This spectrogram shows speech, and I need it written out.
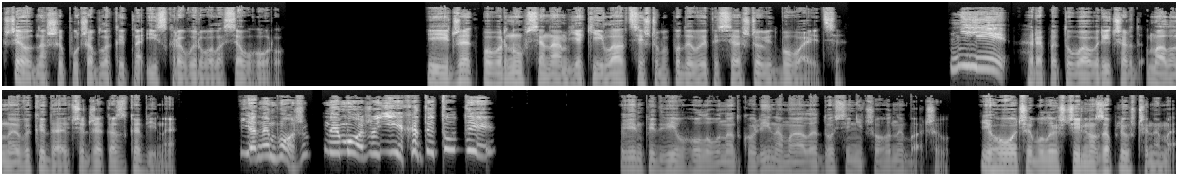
Ще одна шипуча блакитна іскра вирвалася вгору. І Джек повернувся на м'якій лавці, щоб подивитися, що відбувається. Ні. репетував Річард, мало не викидаючи Джека з кабіни. Я не можу, не можу їхати туди. Він підвів голову над колінами, але досі нічого не бачив. Його очі були щільно заплющеними,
